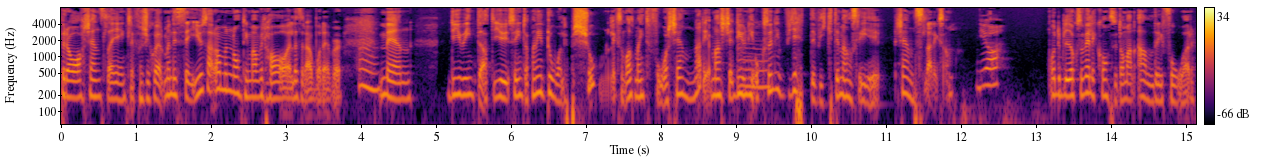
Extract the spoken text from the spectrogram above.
bra känsla egentligen för sig själv, men det säger ju så här, ja men någonting man vill ha eller sådär, whatever. Men det är ju inte att, det säger inte att man är en dålig person, liksom, att man inte får känna det. Man, det är ju också en jätteviktig mänsklig känsla liksom. Ja. Och det blir också väldigt konstigt om man aldrig får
